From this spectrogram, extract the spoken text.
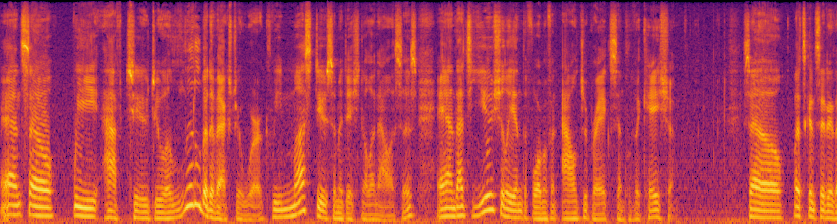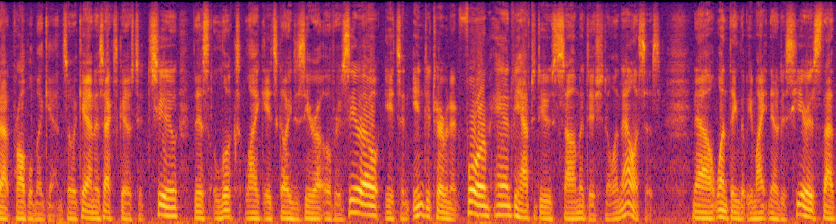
and so we have to do a little bit of extra work. We must do some additional analysis, and that's usually in the form of an algebraic simplification. So let's consider that problem again. So again, as x goes to 2, this looks like it's going to 0 over 0. It's an indeterminate form, and we have to do some additional analysis. Now, one thing that we might notice here is that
